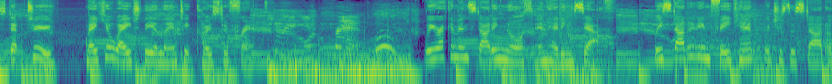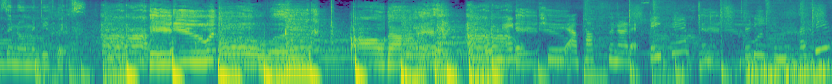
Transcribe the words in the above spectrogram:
Step 2 Make your way to the Atlantic coast of France. We recommend starting north and heading south. We started in Fécamp, which is the start of the Normandy Cliffs. You awake all night. We made it to our park for the night at Fécamp and it's pretty impressive.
